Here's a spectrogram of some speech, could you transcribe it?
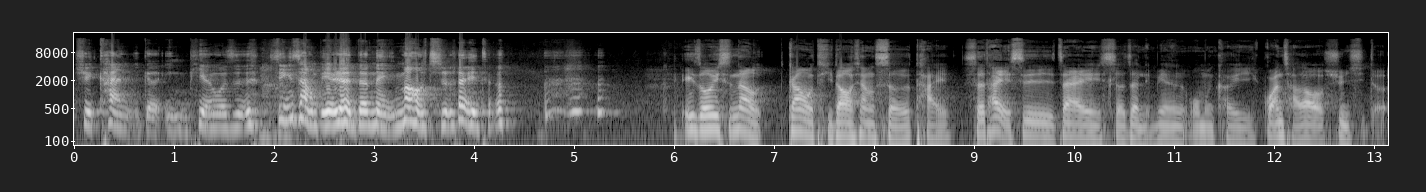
去看一个影片，或是 欣赏别人的美貌之类的。一周医师，那刚刚有提到像舌苔，舌苔也是在舌诊里面我们可以观察到讯息的。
